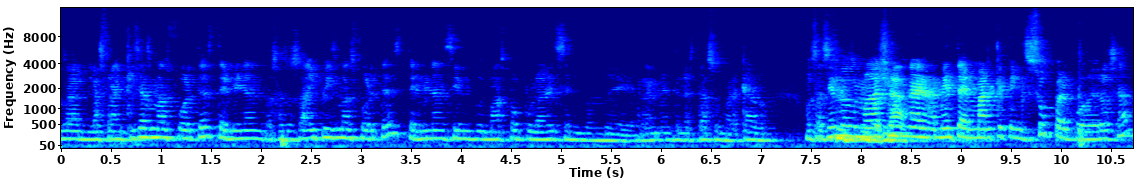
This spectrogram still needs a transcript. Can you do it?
o sea, las franquicias más fuertes terminan, o sea, sus IPs más fuertes terminan siendo más populares en donde realmente no está su mercado. O sea, siendo Smash una herramienta de marketing súper poderosa,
